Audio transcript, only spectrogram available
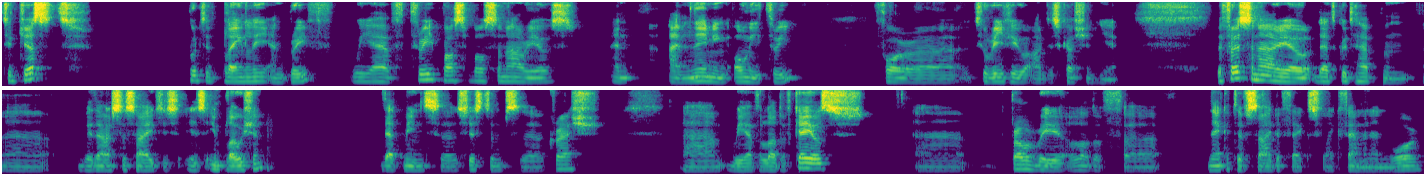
to just put it plainly and brief, we have three possible scenarios, and I'm naming only three for uh, to review our discussion here. The first scenario that could happen uh, with our societies is implosion. That means uh, systems uh, crash. Um, we have a lot of chaos, uh, probably a lot of uh, negative side effects like famine and war.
